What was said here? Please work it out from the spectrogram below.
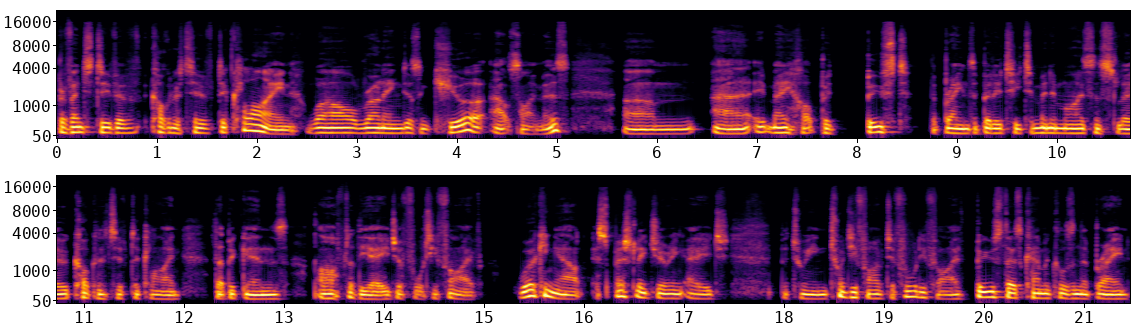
preventative of cognitive decline. While running doesn't cure Alzheimer's, um, uh, it may help boost the brain's ability to minimize and slow cognitive decline that begins after the age of 45. Working out, especially during age between 25 to 45, boosts those chemicals in the brain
